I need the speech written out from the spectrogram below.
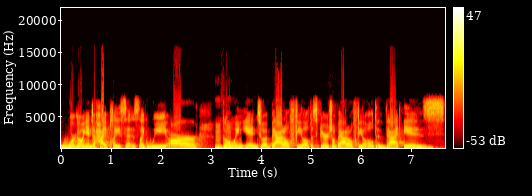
we're going into high places. Like we are mm-hmm. going into a battlefield, a spiritual battlefield that is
